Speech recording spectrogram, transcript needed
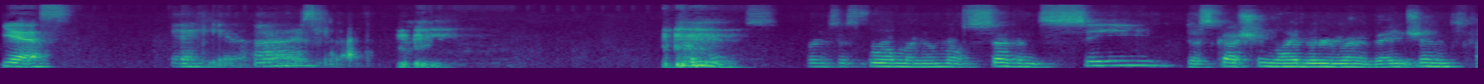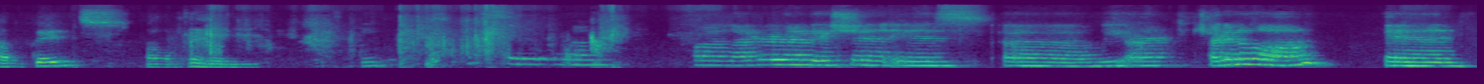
Yes. Thank you. Brings us to Roman numeral seven C, discussion library renovation updates. I'll turn it um, our library renovation is, uh, we are chugging along and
